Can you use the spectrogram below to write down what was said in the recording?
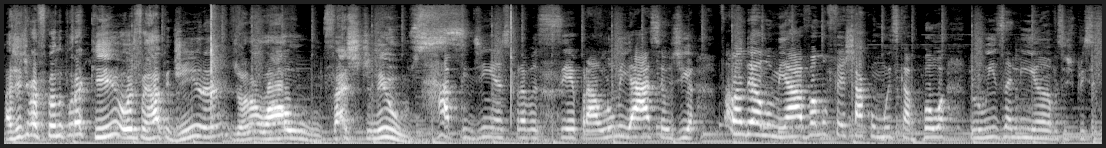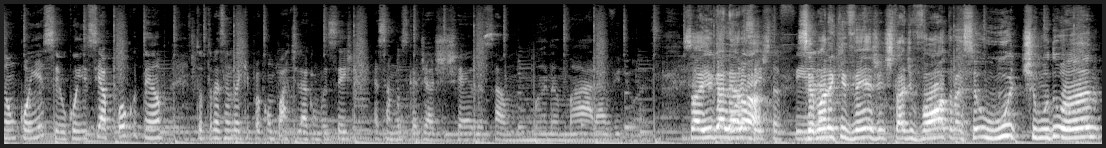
A gente vai ficando por aqui. Hoje foi rapidinho, né? Jornal UAU Fast News. Rapidinhas pra você, pra alumiar seu dia. Falando em alumiar, vamos fechar com música boa. Luísa Lian, vocês precisam conhecer. Eu conheci há pouco tempo, tô trazendo aqui pra compartilhar com vocês essa música de axé dessa mana maravilhosa. Isso aí, galera. Ó, semana que vem a gente tá de volta, vai ser o último do ano,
